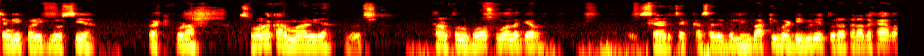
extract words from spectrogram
ਚੰਗੀ ਪਲੀ ਪਲੋਸੀ ਆ ਪੱਠਪੁੜਾ ਸੋਹਣਾ ਕਰਮ ਵਾਲੀ ਦਾ। ਲੋ ਜੀ। ਥਣ ਤੁਹਾਨੂੰ ਬਹੁਤ ਸੋਹਣਾ ਲੱਗਿਆ ਵਾ। ਸਾਈਡ ਚੈੱਕ ਕਰ ਸਕਦੇ ਦਿੱਲੀ ਬਾਕੀ ਵੱਡੀ ਵੀਡੀਓ ਤੁਰਾ ਤਰਾ ਦਿਖਾਇਆ ਵਾ।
